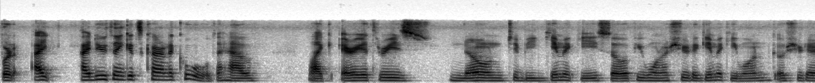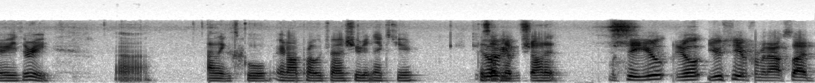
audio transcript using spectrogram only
but I I do think it's kind of cool to have like Area 3's known to be gimmicky, so if you want to shoot a gimmicky one, go shoot Area 3. Uh, I think it's cool, and I'll probably try to shoot it next year because I've never shot it. See, you you you see it from an outside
